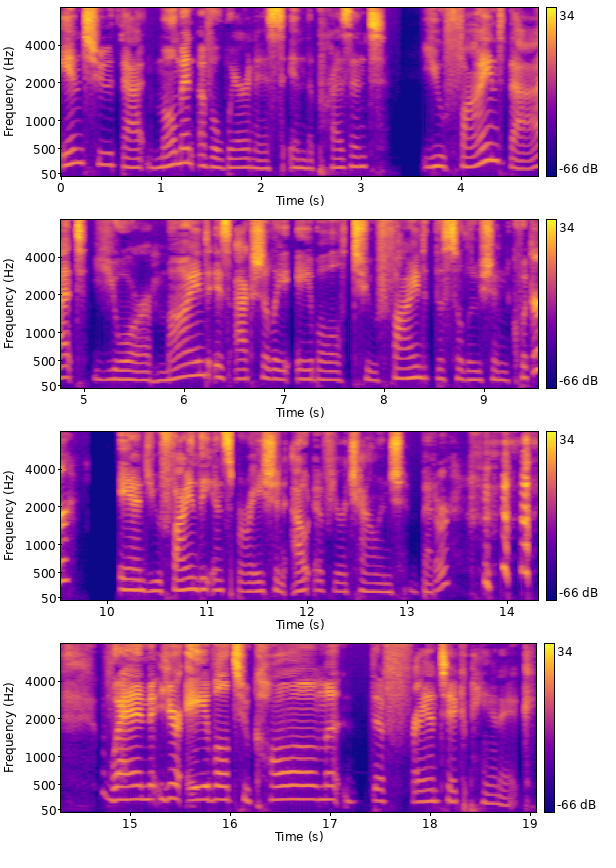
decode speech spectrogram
into that moment of awareness in the present you find that your mind is actually able to find the solution quicker and you find the inspiration out of your challenge better. when you're able to calm the frantic panic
